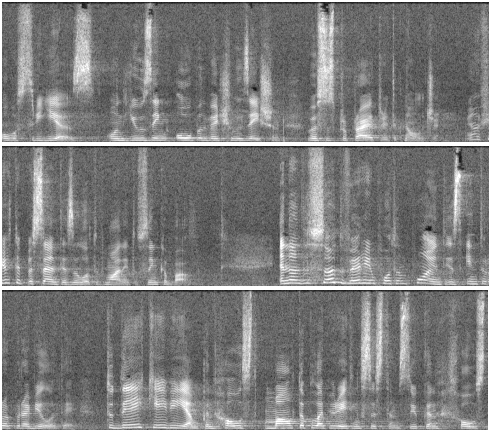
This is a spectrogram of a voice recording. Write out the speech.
over three years on using open virtualization versus proprietary technology. You know, 50% is a lot of money to think about. And then the third very important point is interoperability. Today, KVM can host multiple operating systems. You can host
